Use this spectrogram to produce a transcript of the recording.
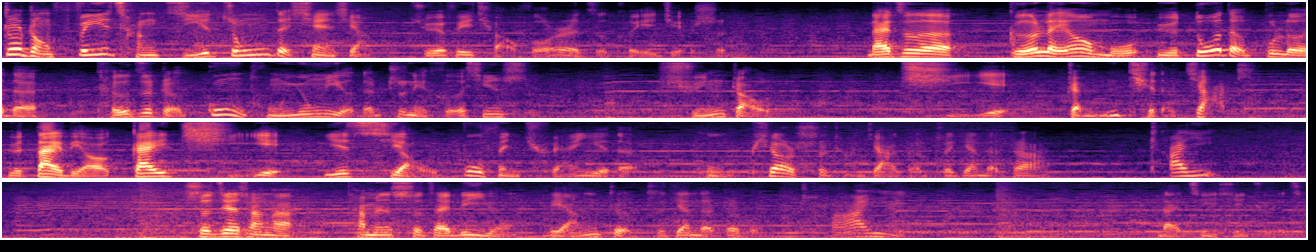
这种非常集中的现象，绝非巧合二字可以解释。来自格雷厄姆与多德部落的投资者共同拥有的智力核心是：寻找企业整体的价值与代表该企业一小部分权益的股票市场价格之间的差差异。实际上啊，他们是在利用两者之间的这种差异来进行决策。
